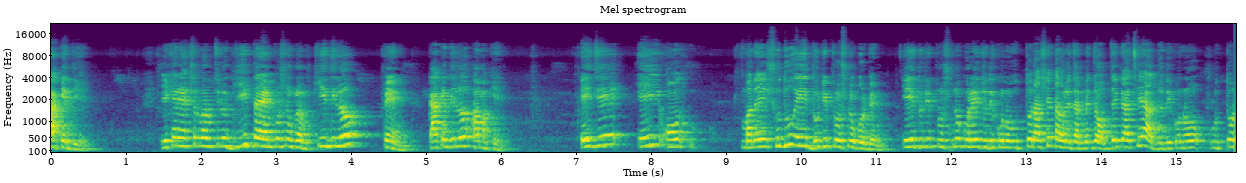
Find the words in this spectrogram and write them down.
কাকে দিয়ে? এখানে অ্যাকশন ভার্ব ছিল গিভ তাই আমি প্রশ্ন করলাম, কি দিল? পেন কাকে দিল? আমাকে। এই যে এই মানে শুধু এই দুটি প্রশ্ন করবেন। এই দুটি প্রশ্ন করে যদি কোনো উত্তর আসে, তাহলে জানবেন যে অবজেক্ট আছে, আর যদি কোনো উত্তর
